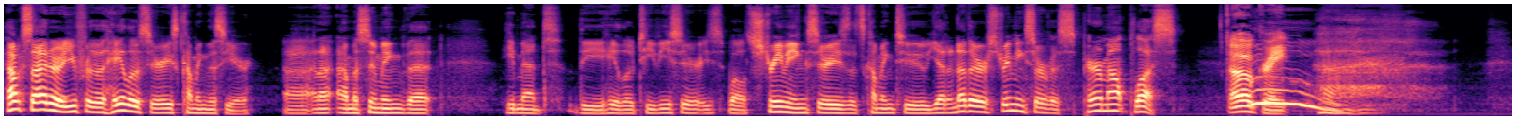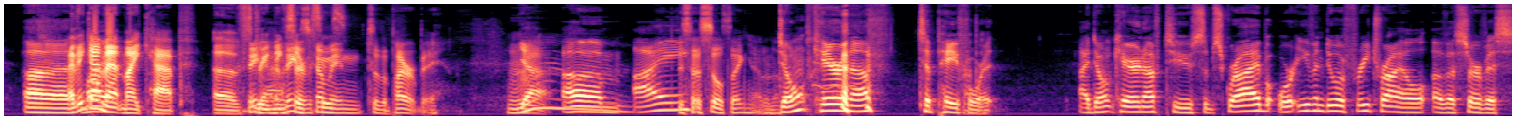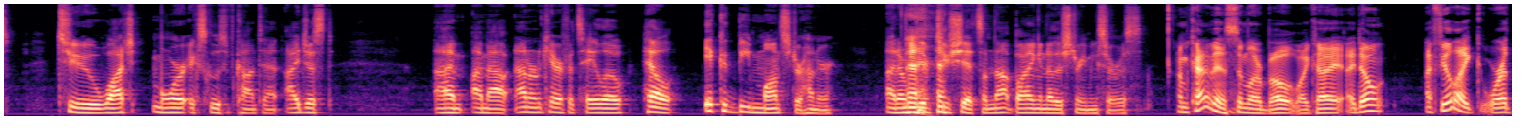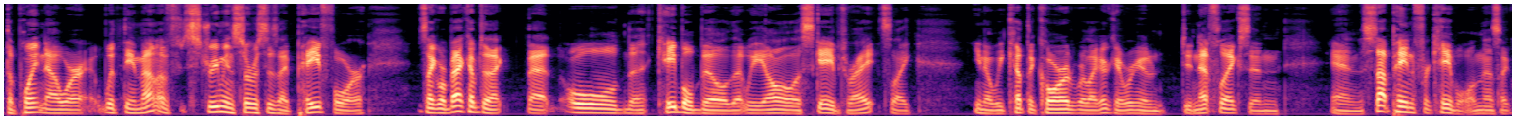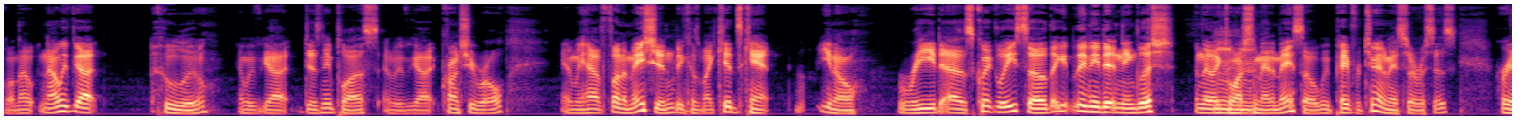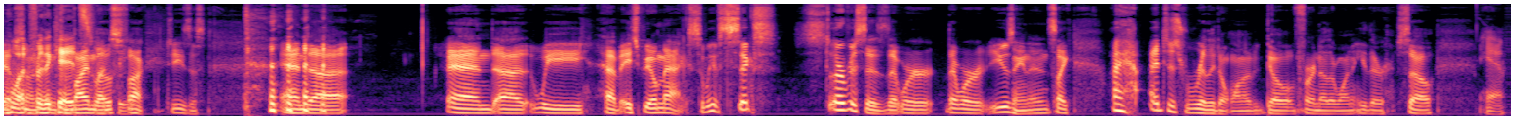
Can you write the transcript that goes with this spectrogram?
How excited are you for the Halo series coming this year? Uh, and I, I'm assuming that he meant the Halo TV series, well, streaming series that's coming to yet another streaming service, Paramount Plus. Oh, great! Uh, I think my- I'm at my cap of I think, I streaming think services. it's coming to the Pirate Bay. Yeah. Mm. Um, I Is that still a thing? I don't know. don't care enough to pay for it. I don't care enough to subscribe or even do a free trial of a service to watch more exclusive content. I just I'm I'm out. I don't care if it's Halo. Hell, it could be Monster Hunter. I don't give two shits. I'm not buying another streaming service. I'm kind of in a similar boat. Like I, I don't. I feel like we're at the point now where, with the amount of streaming services I pay for, it's like we're back up to that that old cable bill that we all escaped. Right? It's like, you know, we cut the cord. We're like, okay, we're gonna do Netflix and and stop paying for cable. And then it's like, well, now now we've got Hulu and we've got Disney Plus and we've got Crunchyroll and we have Funimation because my kids can't, you know, read as quickly, so they they need it in English and they like to watch Mhm. some anime. So we pay for two anime services. Hurry up, One Sony, for the kids, Combine those. Fuck, Jesus. And uh, and uh, we have HBO Max. So we have six services that we're that we're using, and it's like I I just really don't want to go for another one either. So Yeah.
